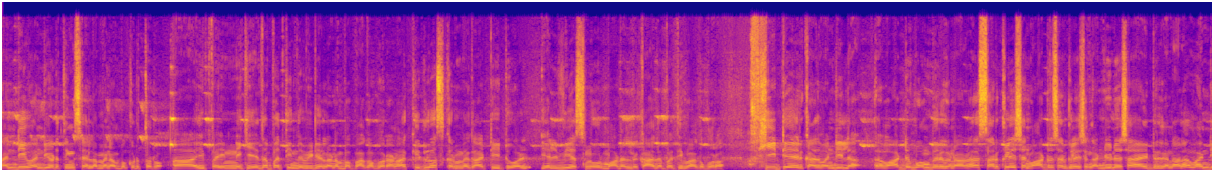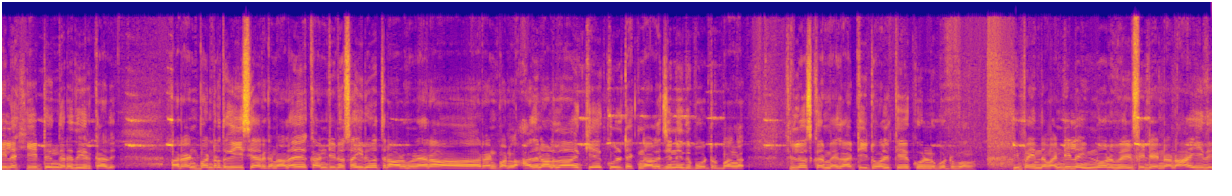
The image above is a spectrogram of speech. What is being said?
வண்டி வண்டியோட திங்ஸ் எல்லாமே நம்ம கொடுத்துருவோம் இப்போ இன்னைக்கு எதை பற்றி இந்த வீடியோவில் நம்ம பார்க்க போகிறோம்னா கிர்லோஸ்கர் மெகா டி டுவெல் எல்விஎஸ்னு ஒரு மாடல் இருக்குது அதை பற்றி பார்க்க போகிறோம் ஹீட்டே இருக்காது வண்டியில். வாட்டர் பம்ப் இருக்கனால சர்க்குலேஷன் வாட்டர் சர்க்குலேஷன் கண்டினியூஸாக ஆகிட்டு இருக்கனால வண்டியில் ஹீட்டுங்கிறது இருக்காது. ரன் பண்ணுறதுக்கு ஈஸியாக இருக்கனால கண்டினியூஸாக இருபத்தி நாலு மணி நேரம் ரன் பண்ணலாம். அதனால தான் கே கூல் டெக்னாலஜின்னு இது போட்டிருப்பாங்க. Kirloskar mega T twelve K கூல்னு போட்டிருப்பாங்க. இப்போ இந்த வண்டியில் இன்னொரு பெனிஃபிட் என்னன்னா இது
